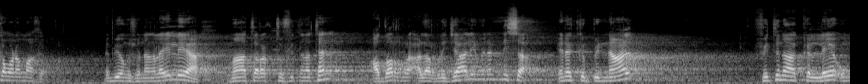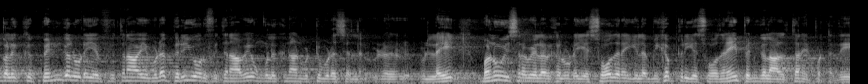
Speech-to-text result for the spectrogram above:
கவனமாக இருப்பான். நபி அவங்க சொன்னாங்களா இல்லையா? மா தரக்து ஃபித்னதன் அதர் அலர் ரிஜாலி மினன் நிசா. எனக்கு பின்னால் ஃபித்னாக்களிலே உங்களுக்கு பெண்களுடைய ஃபித்னாவை விட பெரிய ஒரு ஃபித்னாவை உங்களுக்கு நான் விட்டுவிட செல்லவில்லை பனு இஸ்ரவேலர்களுடைய சோதனையில் மிகப்பெரிய சோதனை பெண்களால் தான் ஏற்பட்டது.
